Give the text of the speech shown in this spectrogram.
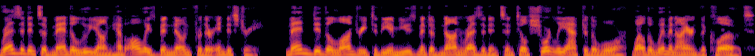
Residents of Mandaluyong have always been known for their industry. Men did the laundry to the amusement of non-residents until shortly after the war, while the women ironed the clothes.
